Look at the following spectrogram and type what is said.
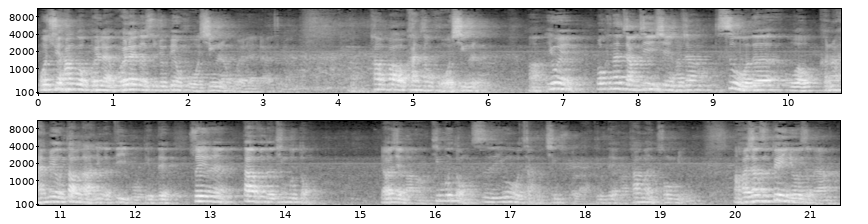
我去韩国回来，回来的时候就变火星人回来了，怎么样？他们把我看成火星人，啊，因为。我跟他讲这些，好像是我的，我可能还没有到达那个地步，对不对？所以呢，大部分都听不懂，了解吗？听不懂是因为我讲不清楚了，对不对？啊，他们很聪明，好像是对牛怎么样？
